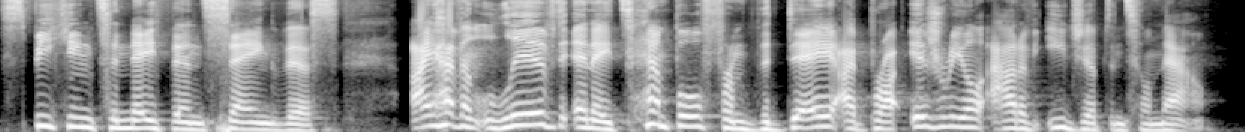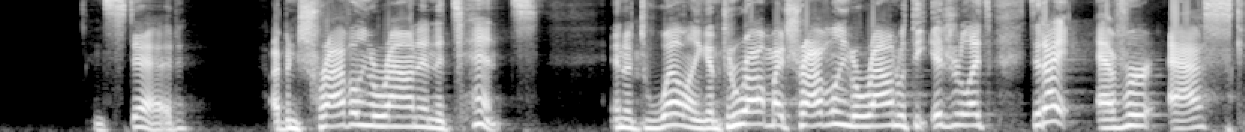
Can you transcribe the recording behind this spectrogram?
speaking to Nathan, saying this I haven't lived in a temple from the day I brought Israel out of Egypt until now. Instead, I've been traveling around in a tent, in a dwelling. And throughout my traveling around with the Israelites, did I ever ask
